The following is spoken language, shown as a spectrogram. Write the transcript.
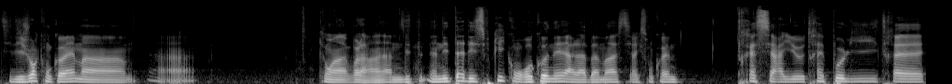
c'est des joueurs qui ont quand même un qui ont un, voilà, un, état d'esprit qu'on reconnaît à Alabama. C'est-à-dire qu'ils sont quand même très sérieux, très polis, très,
